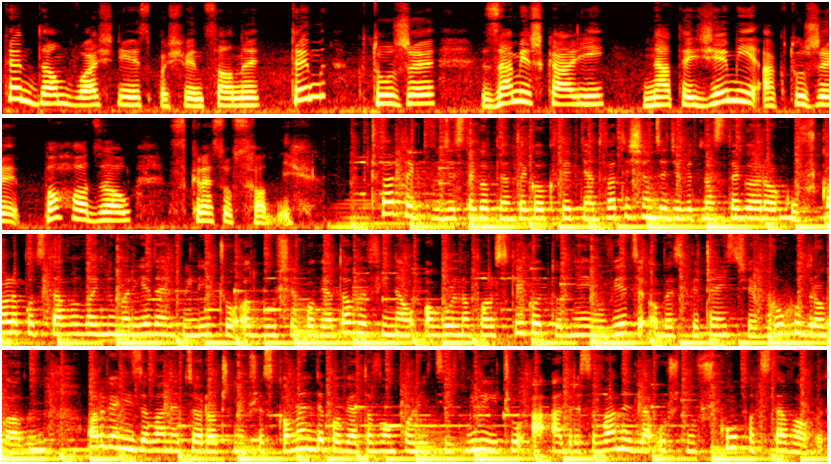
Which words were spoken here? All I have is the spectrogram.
ten dom właśnie jest poświęcony tym, którzy zamieszkali na tej ziemi, a którzy pochodzą z Kresów Wschodnich. Czwartek 25 kwietnia 2019 roku w Szkole Podstawowej nr 1 w Miliczu odbył się powiatowy finał ogólnopolskiego turnieju wiedzy o bezpieczeństwie w ruchu drogowym, organizowany corocznie przez Komendę Powiatową Policji w Miliczu, a adresowany dla uczniów szkół podstawowych.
